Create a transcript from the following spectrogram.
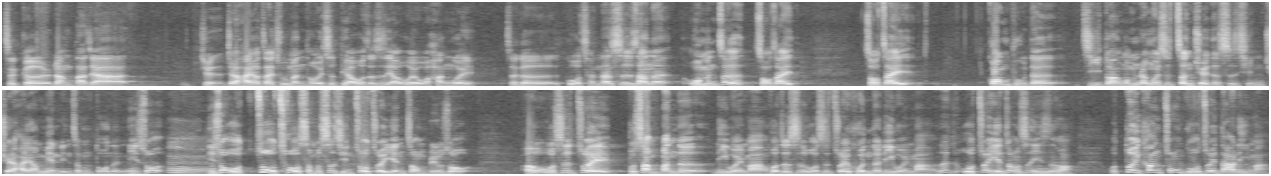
这个让大家觉得就还要再出门投一次票，或者是要为我捍卫。这个过程，但事实上呢，我们这个走在走在光谱的极端，我们认为是正确的事情，却还要面临这么多的。你说，嗯，你说我做错什么事情做最严重？比如说，呃，我是最不上班的立委吗？或者是我是最混的立委吗？那我最严重的事情是什么？我对抗中国最大力嘛？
